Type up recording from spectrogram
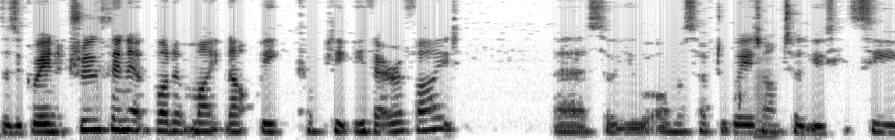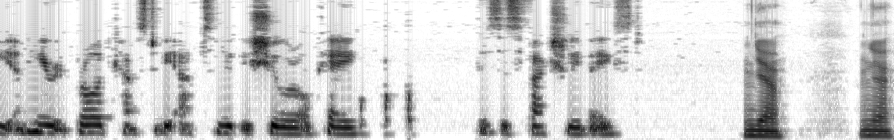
there's a grain of truth in it, but it might not be completely verified. Uh, so you almost have to wait Hmm. until you see and hear it broadcast to be absolutely sure. Okay, this is factually based. Yeah, yeah,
